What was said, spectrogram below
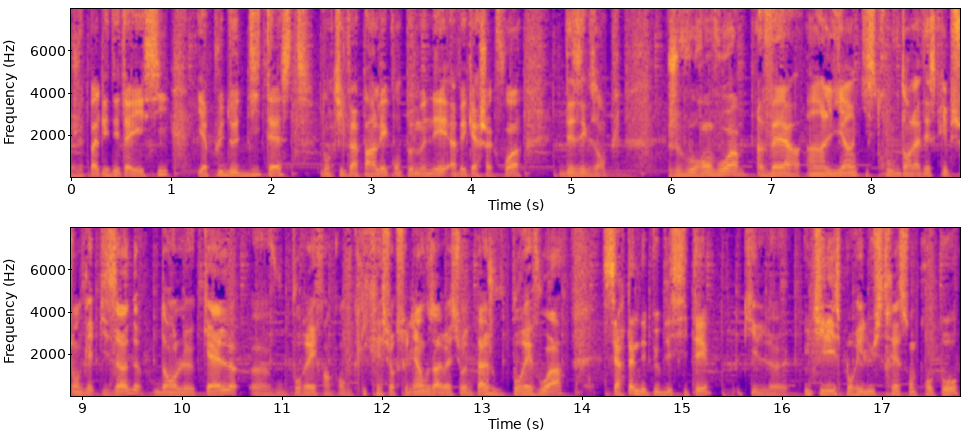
Je vais pas les détailler ici. Il y a plus de 10 tests dont il va parler qu'on peut mener avec à chaque fois des exemples. Je vous renvoie vers un lien qui se trouve dans la description de l'épisode, dans lequel euh, vous pourrez, enfin quand vous cliquerez sur ce lien, vous arriverez sur une page où vous pourrez voir certaines des publicités qu'il euh, utilise pour illustrer son propos,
